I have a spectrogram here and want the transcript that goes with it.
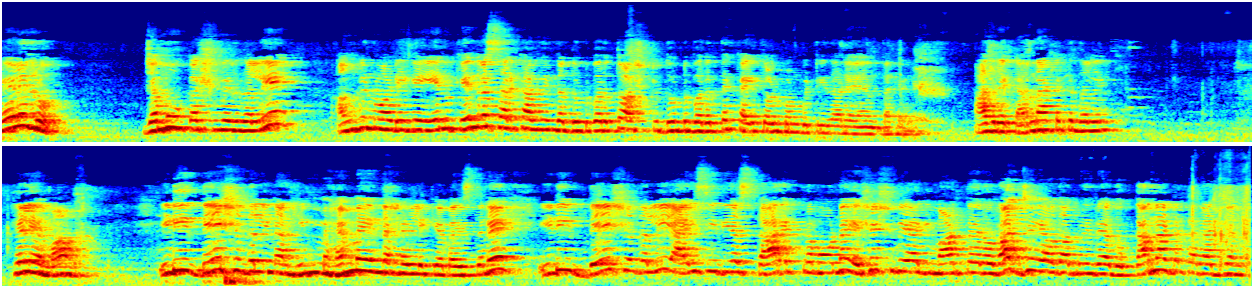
ಹೇಳಿದ್ರು, ಜಮ್ಮು ಕಾಶ್ಮೀರದಲ್ಲಿ ಅಂಗನವಾಡಿಗೆ ಏನು ಕೇಂದ್ರ ಸರ್ಕಾರದಿಂದ ದುಡ್ಡು ಬರುತ್ತೋ ಅಷ್ಟು ದುಡ್ಡು ಬರುತ್ತೆ, ಕೈ ತೊಳ್ಕೊಂಡು ಬಿಟ್ಟಿದ್ದಾರೆ ಅಂತ ಹೇಳಿ. ಆದರೆ ಕರ್ನಾಟಕದಲ್ಲಿ ಹೇಳಿ ಅಮ್ಮ ಇಡೀ ದೇಶದಲ್ಲಿ ನಾನು ಹಿಮ್ಮೆ ಹೆಮ್ಮೆಯಿಂದ ಹೇಳಲಿಕ್ಕೆ ಬಯಸ್ತೇನೆ, ಇಡೀ ದೇಶದಲ್ಲಿ ಐ ಸಿ ಡಿ ಎಸ್ ಕಾರ್ಯಕ್ರಮವನ್ನು ಯಶಸ್ವಿಯಾಗಿ ಮಾಡ್ತಾ ಇರೋ ರಾಜ್ಯ ಯಾವುದಾದ್ರೂ ಇದ್ರೆ ಅದು ಕರ್ನಾಟಕ ರಾಜ್ಯ ಅಂತ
